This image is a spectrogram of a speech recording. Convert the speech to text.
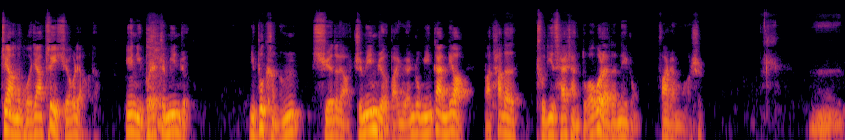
这样的国家最学不了的，因为你不是殖民者，你不可能学得了殖民者把原住民干掉，把他的土地财产夺过来的那种发展模式，嗯。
